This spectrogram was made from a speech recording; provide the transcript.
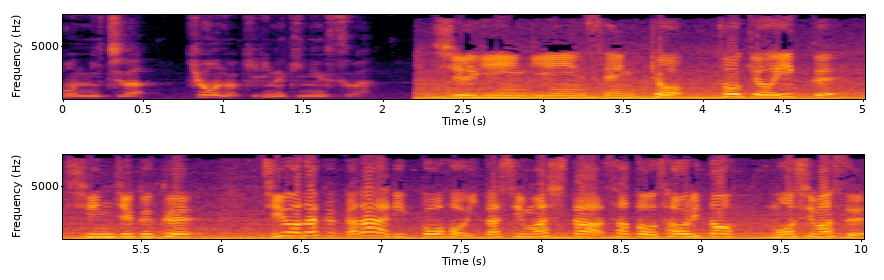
こんにちは。今日の切り抜きニュースは？衆議院議員選挙東京1区新宿区千代田区から立候補いたしました佐藤沙織と申します。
